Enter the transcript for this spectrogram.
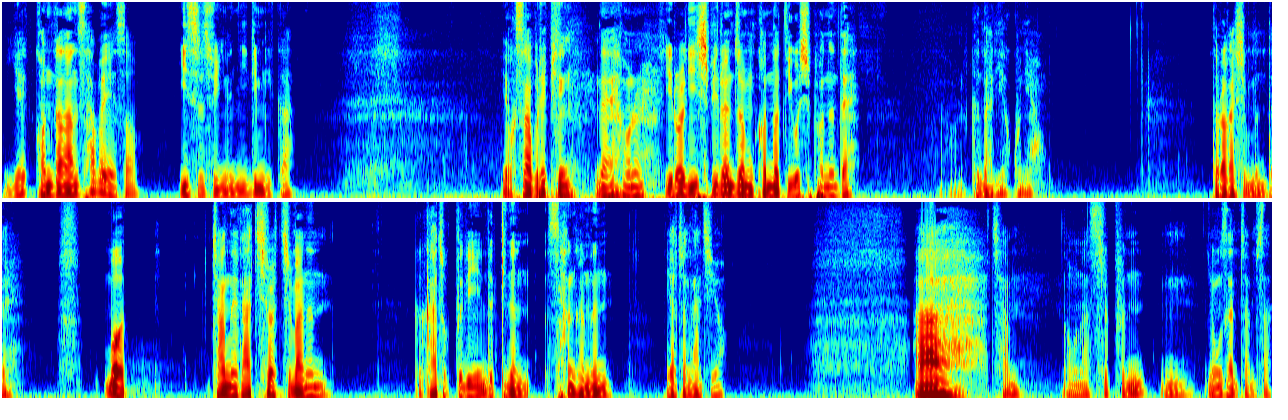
이게 건강한 사회에서 있을 수 있는 일입니까? 역사 브리핑. 네, 오늘 1월 20일은 좀 건너뛰고 싶었는데, 그날이었군요. 돌아가신 분들. 뭐, 장례 다 치렀지만은, 그 가족들이 느끼는 상흔은 여전하지요. 아, 참, 너무나 슬픈, 음, 용산 참사.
